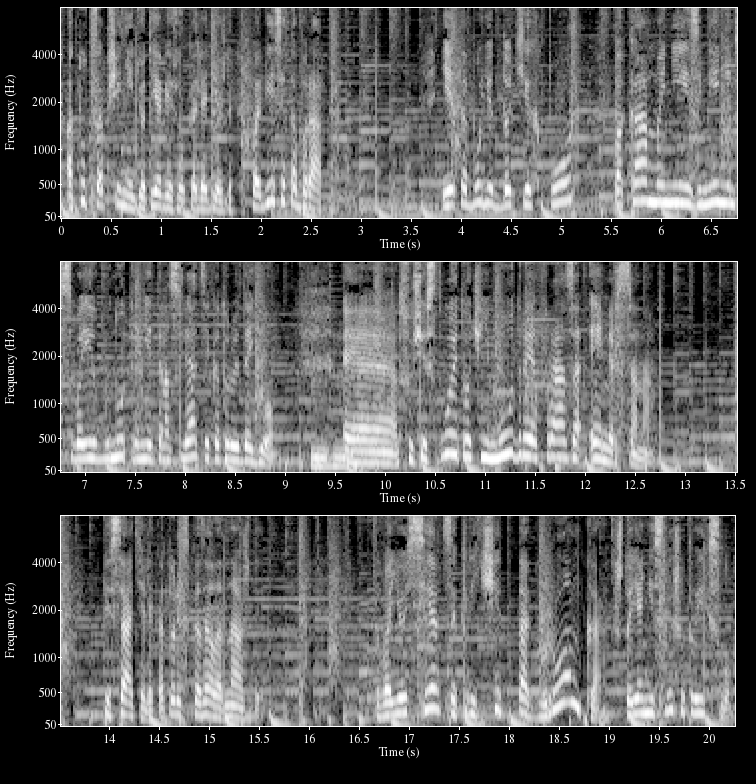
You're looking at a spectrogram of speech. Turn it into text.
а тут сообщение идет, я вешалка для одежды, повесят обратно. И это будет до тех пор, пока мы не изменим свои внутренние трансляции, которые даем. Э, существует очень мудрая фраза Эмерсона, писателя, который сказал однажды, «Твое сердце кричит так громко, что я не слышу твоих слов».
